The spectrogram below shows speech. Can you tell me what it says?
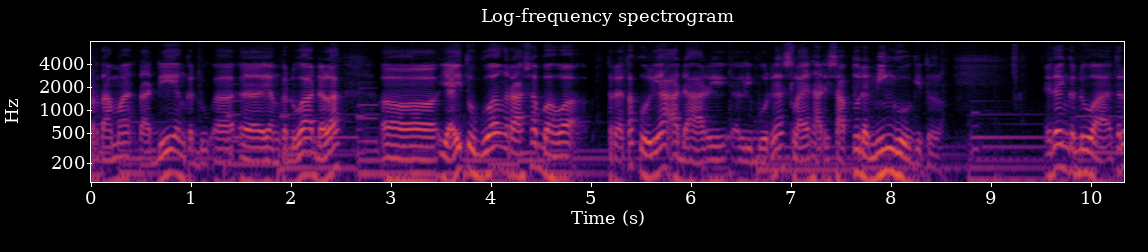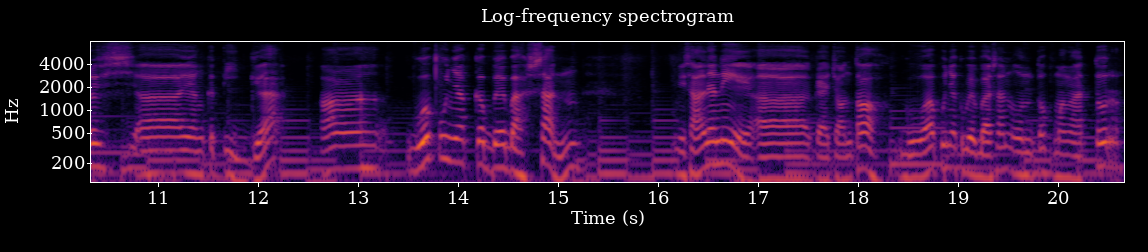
pertama tadi, yang kedua, uh, yang kedua adalah uh, ya itu gue ngerasa bahwa ternyata kuliah ada hari liburnya selain hari Sabtu dan Minggu gitu loh. Itu yang kedua. Terus uh, yang ketiga, uh, gue punya kebebasan. Misalnya nih, uh, kayak contoh, gue punya kebebasan untuk mengatur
